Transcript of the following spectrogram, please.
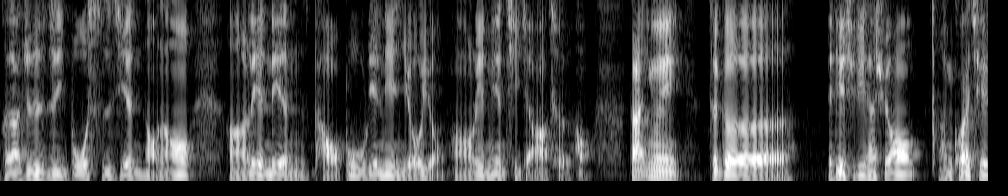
可他就是自己拨时间哈，然后啊练练跑步，练练游泳，然后练练骑脚踏车哈。那因为这个 ADHD 它需要很快切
